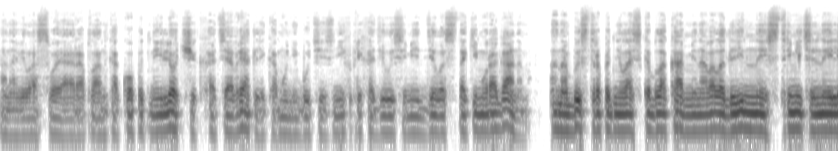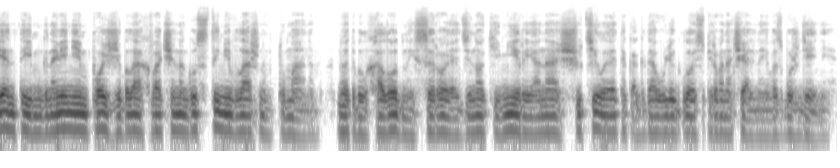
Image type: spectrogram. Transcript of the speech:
Она вела свой аэроплан как опытный летчик, хотя вряд ли кому-нибудь из них приходилось иметь дело с таким ураганом. Она быстро поднялась к облакам, миновала длинные стремительные ленты и мгновением позже была охвачена густым и влажным туманом. Но это был холодный, сырой, одинокий мир, и она ощутила это, когда улеглось первоначальное возбуждение.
